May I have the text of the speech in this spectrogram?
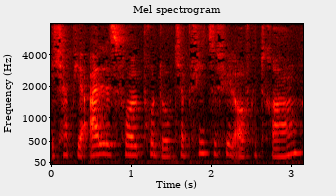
ich habe hier alles voll Produkt. Ich habe viel zu viel aufgetragen.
